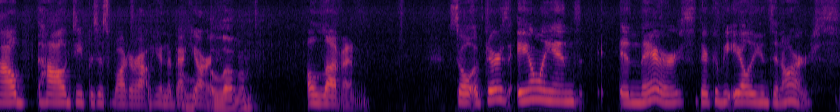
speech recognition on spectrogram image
how how deep is this water out here in the backyard? Eleven. 11. So if there's aliens in theirs, there could be aliens in ours.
